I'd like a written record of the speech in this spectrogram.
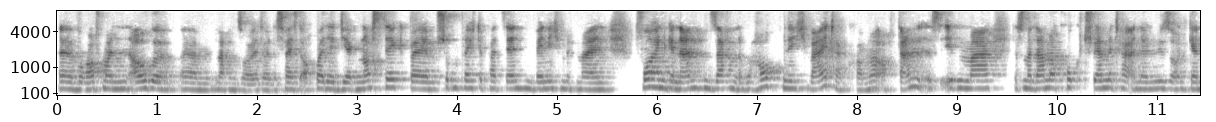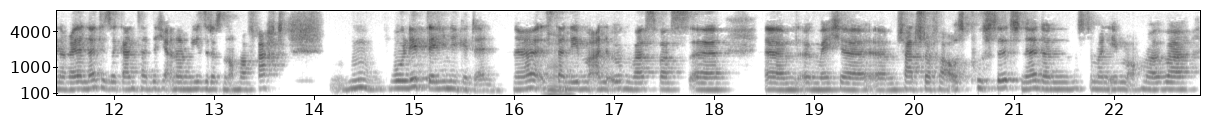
äh, worauf man ein Auge ähm, machen sollte. Das heißt, auch bei der Diagnostik, beim Schuppenflechte-Patienten, wenn ich mit meinen vorhin genannten Sachen überhaupt nicht weiterkomme, auch dann ist eben mal, dass man da mal guckt, Schwermetallanalyse und generell ne, diese ganzheitliche Analyse Anamnese, dass man auch mal fragt, hm, wo lebt derjenige denn? Ne? Ist mhm. daneben an irgendwas, was äh, ähm, irgendwelche ähm, Schadstoffe auspustet? Ne? Dann müsste man eben auch mal über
